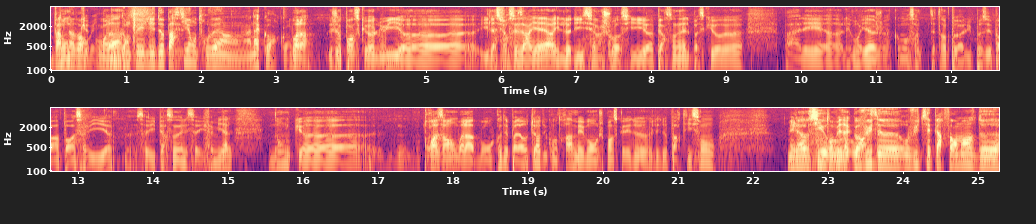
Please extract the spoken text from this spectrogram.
29 Donc, ans, oui. Voilà. Donc les, deux parties ont trouvé un, accord. Quoi. Voilà. Je pense que lui, euh, il a sur ses arrières. Il le dit, c'est un choix aussi euh, personnel parce que. Bah, les, les, voyages commencent peut-être un peu à lui peser par rapport à sa vie, sa vie personnelle et sa vie familiale. Donc, euh, trois ans, voilà. Bon, on ne connaît pas la hauteur du contrat, mais bon, je pense que les deux, les deux parties sont. Mais là aussi, au, vu de, au vu de ses performances de,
